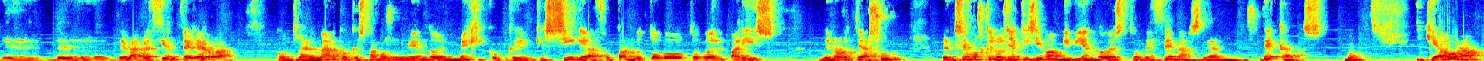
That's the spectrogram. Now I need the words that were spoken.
de, la reciente guerra contra el narco que estamos viviendo en México, que, que sigue azotando todo, todo el país de norte a sur, Pensemos que los yaquis llevan viviendo esto decenas de años, décadas, ¿no? y que ahora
